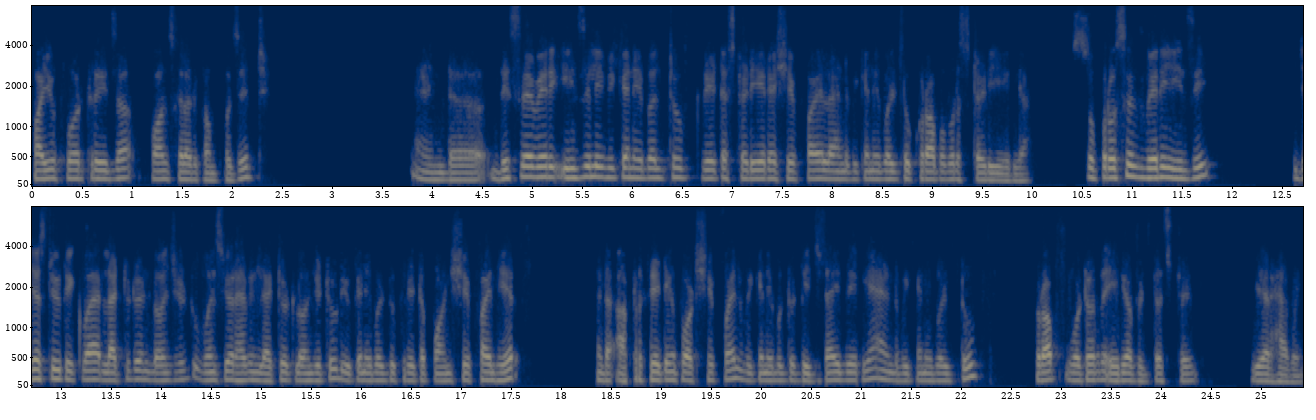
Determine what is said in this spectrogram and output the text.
543 is a false color composite. And uh, this way very easily we can able to create a study area shapefile and we can able to crop our study area. So process very easy. Just you require latitude and longitude. Once you are having latitude longitude, you can able to create a point shapefile here. And after creating a point shapefile, we can able to digitize area and we can able to crop whatever the area of interest we are having.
